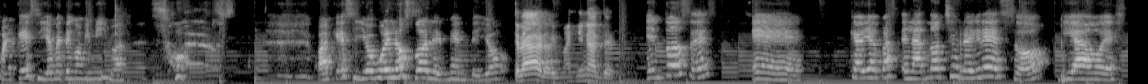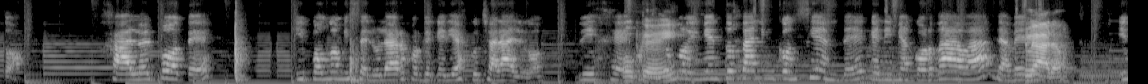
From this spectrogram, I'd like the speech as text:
¿para qué? Si ya me tengo a mí misma. ¿Para qué? Si yo vuelo solemnemente, yo. Claro, imagínate. Entonces, eh, ¿qué había pasado? En la noche regreso y hago esto. Jalo el pote y pongo mi celular porque quería escuchar algo. Dije, es un movimiento tan inconsciente que ni me acordaba de haber. Claro. Y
